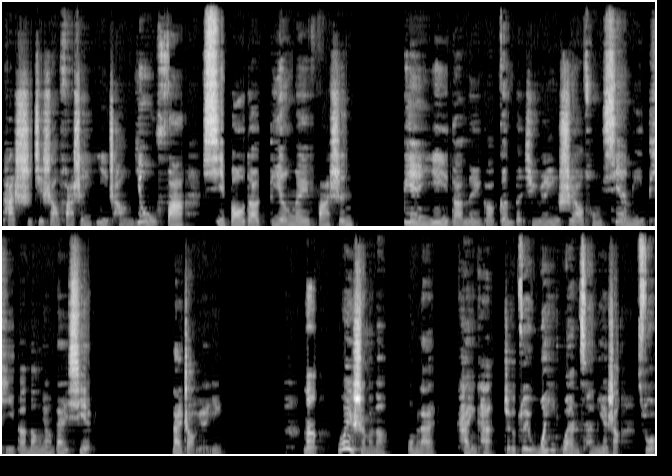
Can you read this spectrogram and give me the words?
它实际上发生异常，诱发细胞的 DNA 发生变异的那个根本性原因，是要从线粒体的能量代谢来找原因。那为什么呢？我们来看一看这个最微观层面上所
